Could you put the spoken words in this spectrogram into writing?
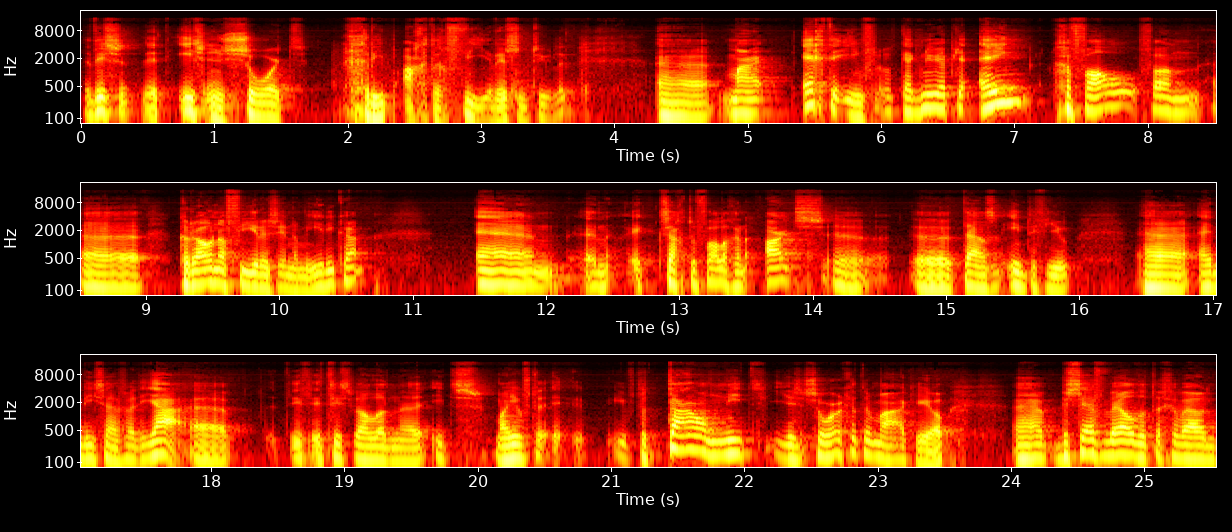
Het is, het is een soort griepachtig virus natuurlijk. Eh, maar echte invloed. Kijk, nu heb je één geval van eh, coronavirus in Amerika. En, en ik zag toevallig een arts eh, eh, tijdens een interview. en die zei van ja, het, is, het is wel een iets. Maar je hoeft, je hoeft totaal niet je zorgen te maken hierop. Besef wel dat er gewoon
